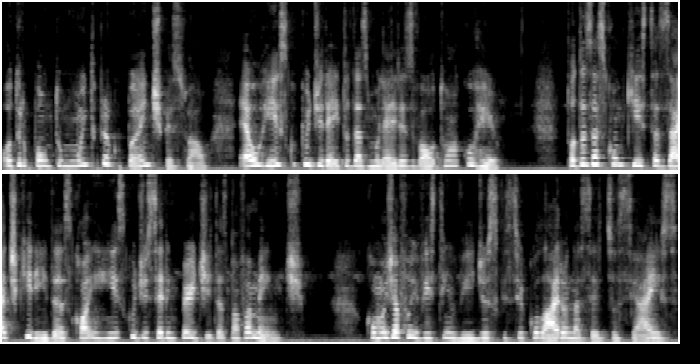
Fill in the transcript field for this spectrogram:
Outro ponto muito preocupante, pessoal, é o risco que o direito das mulheres voltam a correr. Todas as conquistas adquiridas correm risco de serem perdidas novamente. Como já foi visto em vídeos que circularam nas redes sociais,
